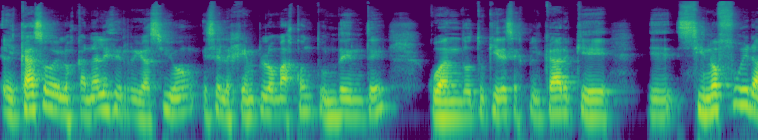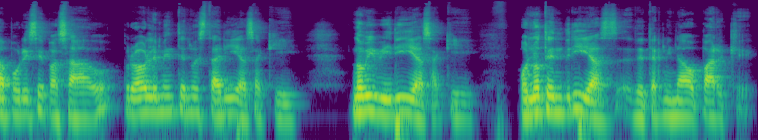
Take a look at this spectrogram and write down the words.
el caso de los canales de irrigación es el ejemplo más contundente cuando tú quieres explicar que eh, si no fuera por ese pasado, probablemente no estarías aquí, no vivirías aquí o no tendrías determinado parque.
